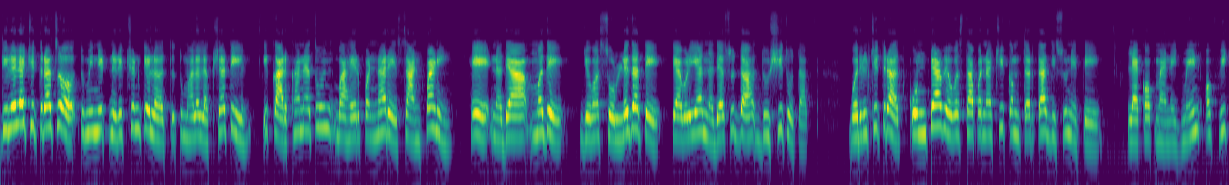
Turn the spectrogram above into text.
दिलेल्या चित्राचं तुम्ही नीट निरीक्षण केलं तर तुम्हाला लक्षात येईल की कारखान्यातून बाहेर पडणारे सांडपाणी हे नद्यामध्ये जेव्हा सोडले जाते त्यावेळी या नद्यासुद्धा दूषित होतात. वरील चित्रात कोणत्या व्यवस्थापनाची कमतरता दिसून येते? Lack of management of which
